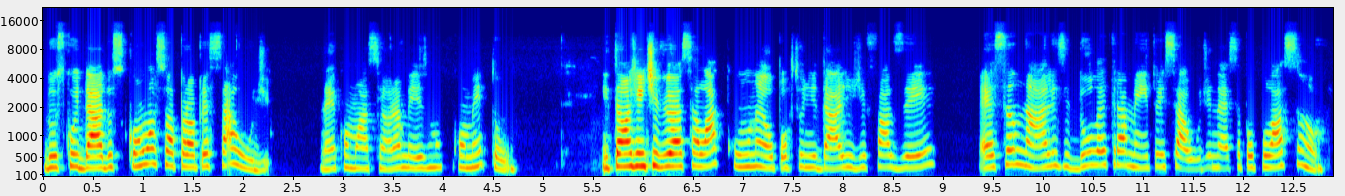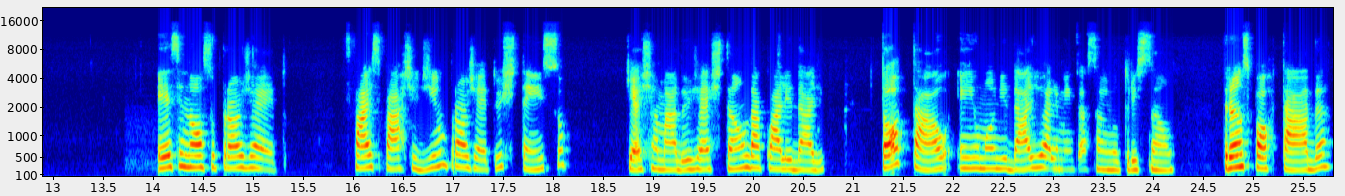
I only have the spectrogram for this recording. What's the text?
dos cuidados com a sua própria saúde, né? Como a senhora mesmo comentou. Então, a gente viu essa lacuna, a oportunidade de fazer essa análise do letramento em saúde nessa população. Esse nosso projeto faz parte de um projeto extenso, que é chamado Gestão da Qualidade total em uma unidade de alimentação e nutrição transportada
